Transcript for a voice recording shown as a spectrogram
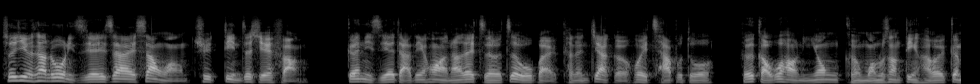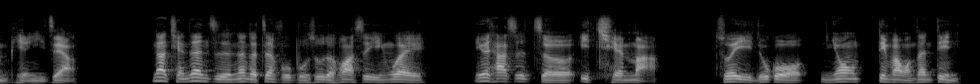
所以基本上如果你直接在上网去订这些房，跟你直接打电话，然后再折这五百，可能价格会差不多。可是搞不好你用可能网络上订还会更便宜这样。那前阵子那个政府补助的话，是因为因为它是折一千嘛，所以如果你用订房网站订。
